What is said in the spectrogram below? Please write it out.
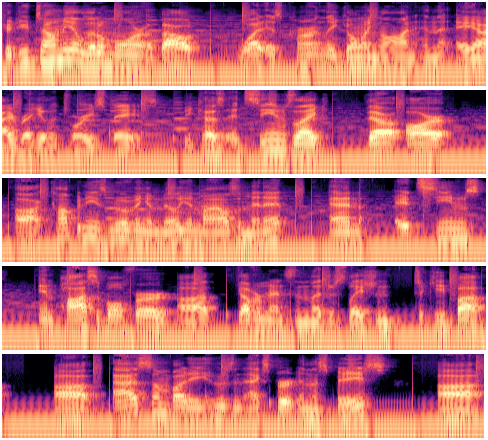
Could you tell me a little more about what is currently going on in the AI regulatory space? Because it seems like there are uh, companies moving a million miles a minute, and it seems impossible for uh, governments and legislation to keep up. Uh, as somebody who's an expert in the space, uh,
